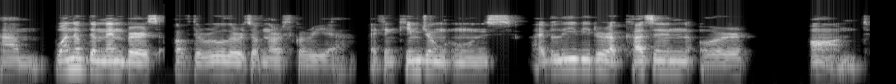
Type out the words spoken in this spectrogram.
Um, one of the members of the rulers of North Korea, I think Kim Jong Un's, I believe either a cousin or aunt,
